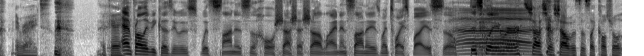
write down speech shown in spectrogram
Right. Okay. and probably because it was with Sana's whole Sha Sha Sha line, and Sana is my twice bias. So, Ah. disclaimer. Sha Sha Sha was this like cultural.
